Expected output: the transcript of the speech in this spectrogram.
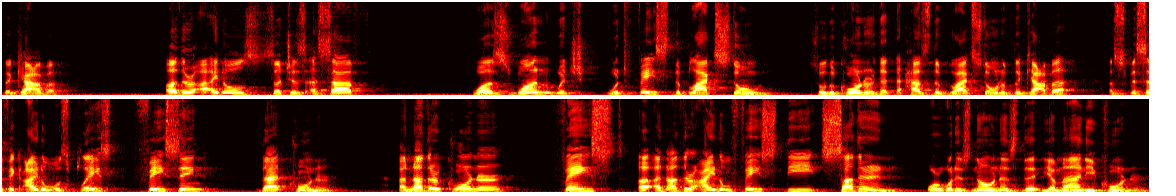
the Kaaba. Other idols, such as Asaf, was one which would face the black stone. So the corner that has the black stone of the Kaaba, a specific idol was placed facing that corner. another corner faced, uh, another idol faced the southern, or what is known as the Yamani corner,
